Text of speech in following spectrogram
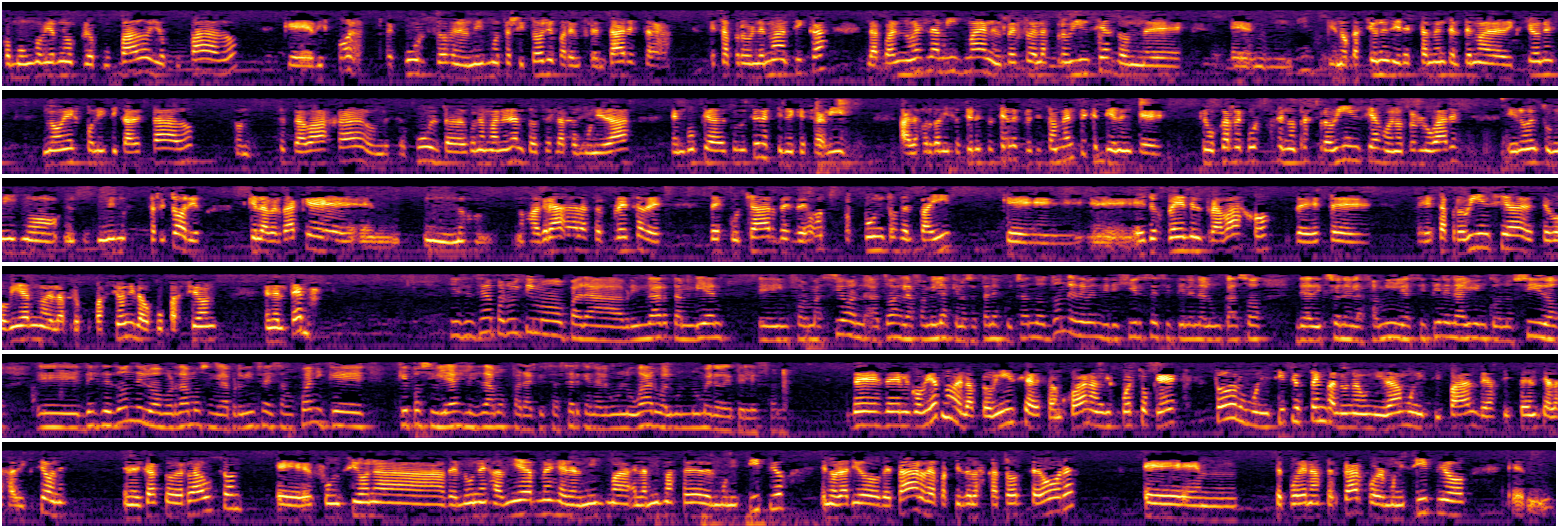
como un gobierno preocupado y ocupado que dispone de recursos en el mismo territorio para enfrentar esta, esta problemática, la cual no es la misma en el resto de las provincias donde em, en ocasiones directamente el tema de adicciones no es política de Estado, donde se trabaja, donde se oculta de alguna manera, entonces la comunidad en búsqueda de soluciones tiene que salir a las organizaciones sociales precisamente que tienen que buscar recursos en otras provincias o en otros lugares y no en su mismo, en su mismo territorio. que la verdad que eh, nos, nos agrada la sorpresa de, de escuchar desde otros puntos del país que eh, ellos ven el trabajo de, este, de esta provincia, de este gobierno, de la preocupación y la ocupación en el tema. Licenciada, por último, para brindar también eh, información a todas las familias que nos están escuchando, dónde deben dirigirse si tienen algún caso de adicción en la familia, si tienen a alguien conocido, eh, desde dónde lo abordamos en la provincia de San Juan y qué, qué posibilidades les damos para que se acerquen a algún lugar o algún número de teléfono. Desde el gobierno de la provincia de San Juan han dispuesto que todos los municipios tengan una unidad municipal de asistencia a las adicciones. En el caso de Rawson, eh, funciona de lunes a viernes en, el misma, en la misma sede del municipio, en horario de tarde, a partir de las 14 horas. Eh, se pueden acercar por el municipio, eh,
